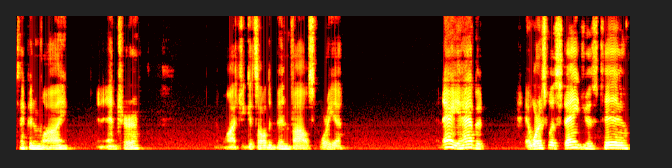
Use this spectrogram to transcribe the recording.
Type in Y and enter. Watch, it gets all the bin files for you. And there you have it. It works with stages too.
